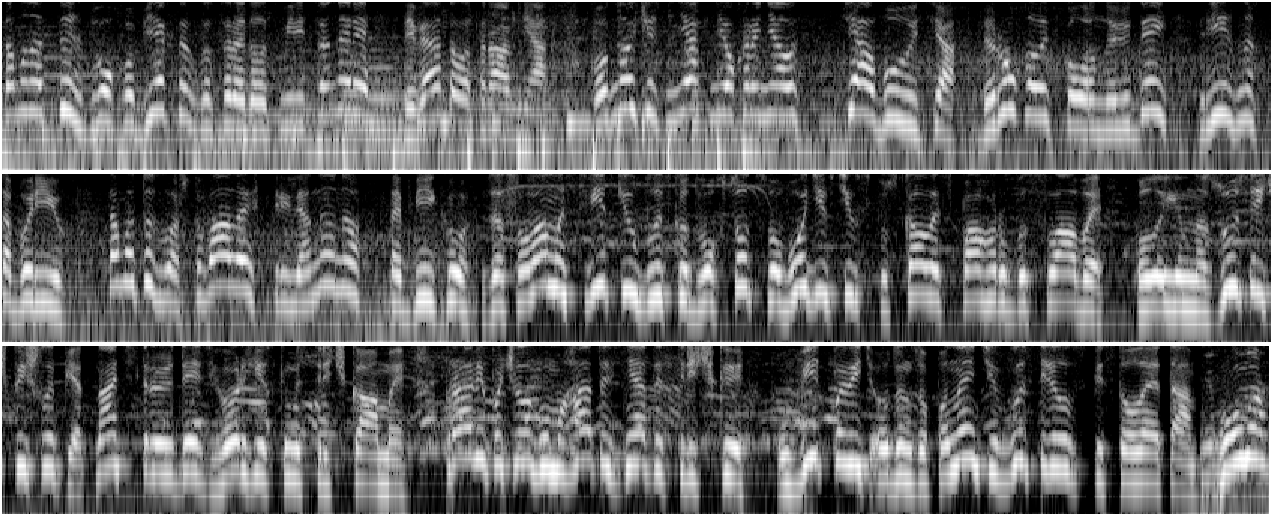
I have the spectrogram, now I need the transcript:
Саме на тих двох об'єктах зосередились міліціонери 9 травня. Водночас ніяк не охоронялась ця вулиця, де рухались колони людей різних таборів. Саме тут влаштували стрілянину та бійку. За словами свідків, близько 200 свободівців спускались з пагорбу слави, коли їм назустріч пішли 15 людей з георгіївськими стрічками. Праві почали вимагати зняти стрічки. У відповідь один з опонентів вистрілив з пістолета. Гума?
